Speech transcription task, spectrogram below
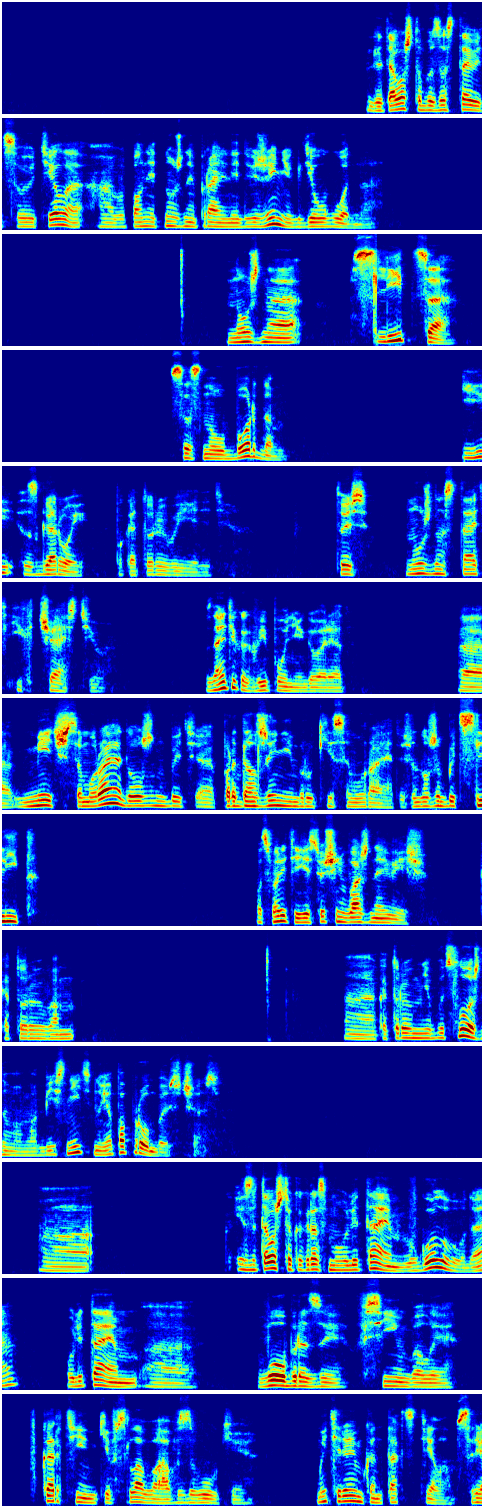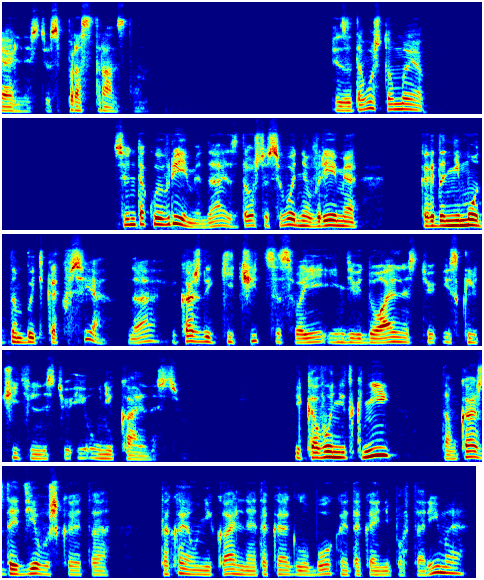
Для того, чтобы заставить свое тело а, выполнять нужные правильные движения где угодно, нужно слиться со сноубордом и с горой, по которой вы едете. То есть нужно стать их частью. Знаете, как в Японии говорят? А, меч самурая должен быть а, продолжением руки самурая. То есть он должен быть слит. Вот смотрите, есть очень важная вещь, которую вам а, которую мне будет сложно вам объяснить, но я попробую сейчас. Из-за того, что как раз мы улетаем в голову, да, улетаем в образы, в символы, картинки, в слова, в звуки, мы теряем контакт с телом, с реальностью, с пространством. Из-за того, что мы... Сегодня такое время, да, из-за того, что сегодня время, когда не модно быть как все, да, и каждый кичится своей индивидуальностью, исключительностью и уникальностью. И кого ни ткни, там каждая девушка это такая уникальная, такая глубокая, такая неповторимая.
